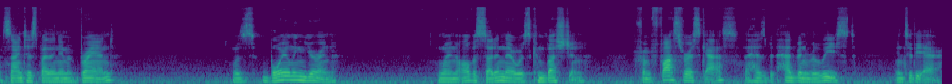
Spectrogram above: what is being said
A scientist by the name of Brand was boiling urine when all of a sudden there was combustion from phosphorus gas that has had been released into the air.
